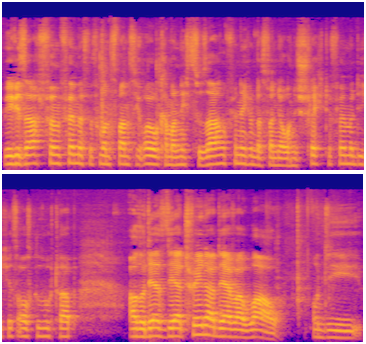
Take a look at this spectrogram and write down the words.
Wie gesagt, fünf Filme für 25 Euro kann man nichts zu sagen, finde ich. Und das waren ja auch nicht schlechte Filme, die ich jetzt ausgesucht habe. Also der, der Trailer, der war wow. Und die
